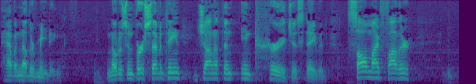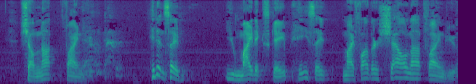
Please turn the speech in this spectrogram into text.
have another meeting. Notice in verse 17, Jonathan encourages David Saul, my father, shall not find you. He didn't say, You might escape. He said, my father shall not find you.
